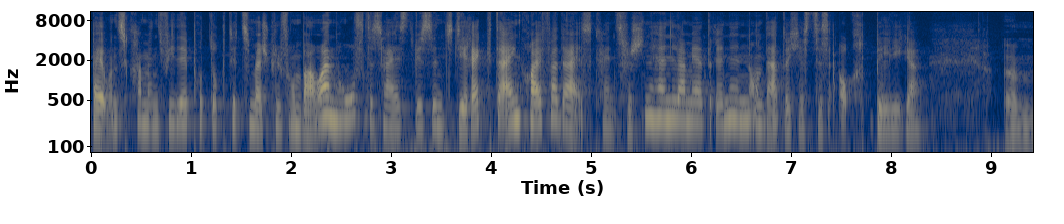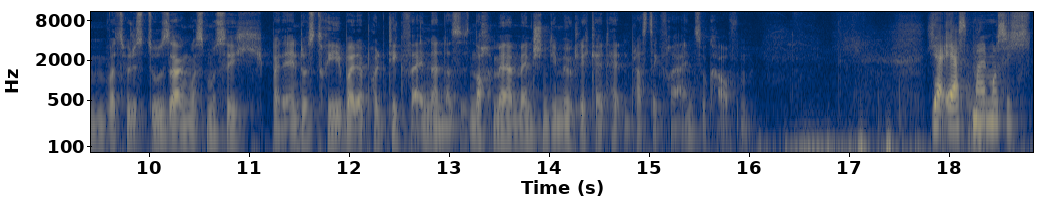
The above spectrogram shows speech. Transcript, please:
Bei uns kommen viele Produkte zum Beispiel vom Bauernhof. Das heißt, wir sind Direkteinkäufer, da ist kein Zwischenhändler mehr drinnen und dadurch ist es auch billiger. Ähm, was würdest du sagen, was muss sich bei der Industrie, bei der Politik verändern, dass es noch mehr Menschen die Möglichkeit hätten, plastikfrei einzukaufen? Ja, erstmal muss ich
